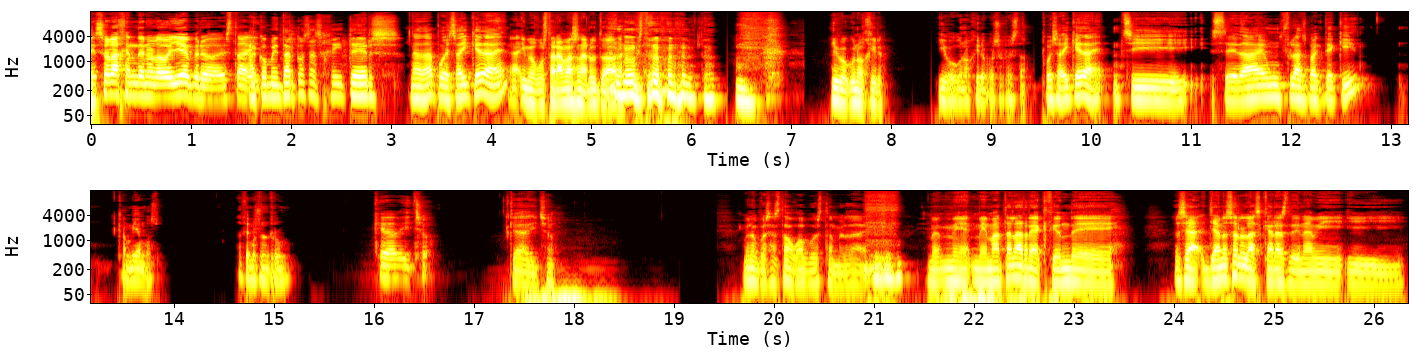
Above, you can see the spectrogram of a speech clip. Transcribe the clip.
Eso la gente no lo oye, pero está ahí. a comentar cosas haters. Nada, pues ahí queda, ¿eh? Ah, Y me gustará más Naruto ahora. Me gusta más Naruto. Y Boku no Hiro. Y Boku no Hero, por supuesto. Pues ahí queda, ¿eh? Si se da un flashback de Kid, cambiamos. Hacemos un room. Queda dicho. ¿Qué ha dicho? Bueno, pues ha estado guapo esto, en verdad. ¿eh? Me, me- me mata la reacción de... O sea, ya no solo las caras de Nami y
